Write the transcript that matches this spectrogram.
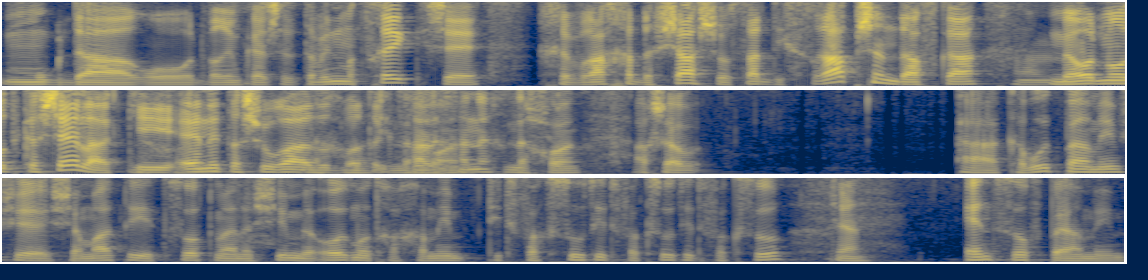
מוגדר, או דברים כאלה, שזה תמיד מצחיק, שחברה חדשה שעושה disruption דווקא, צריכה- מאוד מאוד קשה לה, כי נכון. אין את השורה הזאת נכון, בתקציב. נכון, את נכון. עכשיו, הכמות פעמים ששמעתי עצות מאנשים מאוד מאוד חכמים, תתפקסו, תתפקסו, תתפקסו, כן. אין סוף פעמים.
